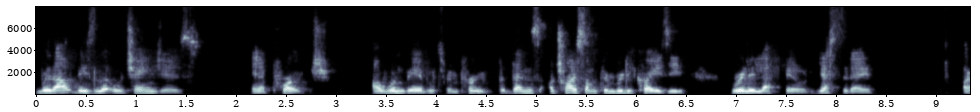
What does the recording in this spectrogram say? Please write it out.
without these little changes in approach, I wouldn't be able to improve. But then I'll try something really crazy, really left field. Yesterday, I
